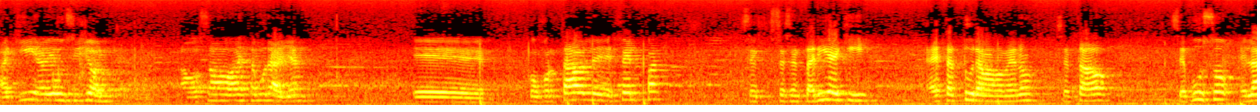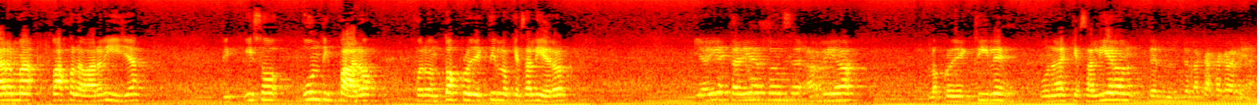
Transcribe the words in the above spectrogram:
Aquí había un sillón adosado a esta muralla, eh, confortable, felpa, se, se sentaría aquí, a esta altura más o menos, sentado, se puso el arma bajo la barbilla, hizo un disparo, fueron dos proyectiles los que salieron, y ahí estaría entonces arriba los proyectiles una vez que salieron de la caja craneal.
